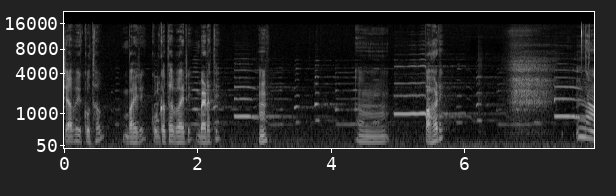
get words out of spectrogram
যাবে কোথাও? বাইরে? কলকাতার বাইরে? বেড়াতে? হুম? পাহাড়ে? না।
